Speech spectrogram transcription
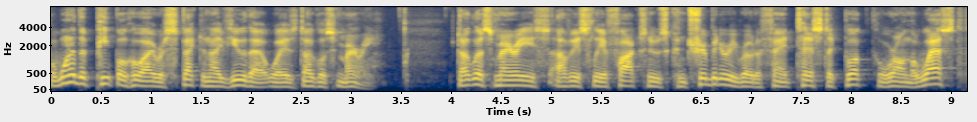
But one of the people who I respect and I view that way is Douglas Murray. Douglas Murray is obviously a Fox News contributor. He wrote a fantastic book, The War on the West.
